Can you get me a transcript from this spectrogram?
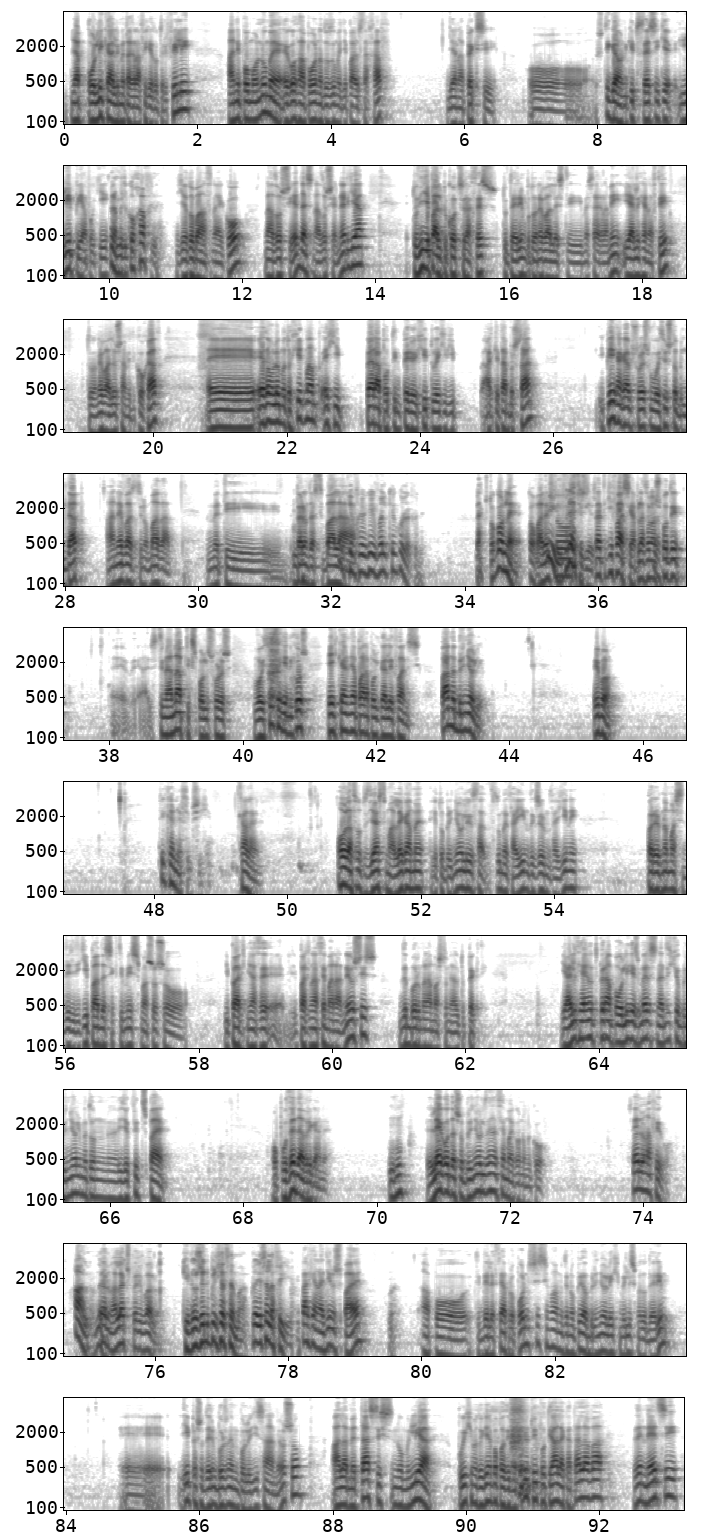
μια πολύ καλή μεταγραφή για το τριφύλι. Ανυπομονούμε, εγώ θα πω να το δούμε και πάλι στα χαφ για να παίξει ο... στην κανονική του θέση και λείπει από εκεί Είναι αμυντικό χάφ είναι. για τον Παναθηναϊκό να δώσει ένταση, να δώσει ενέργεια. Του βγήκε πάλι του κότσιρα χθες, του Τερήμ που τον έβαλε στη μεσαία γραμμή. Η αλήθεια είναι αυτή. Τον έβαλε ως αμυντικό χαβ. Ε, εδώ βλέπουμε το Hitman. Έχει, πέρα από την περιοχή του έχει βγει αρκετά μπροστά. Υπήρχαν κάποιες φορές που βοηθούσε στο build-up. Ανέβαζε την ομάδα με τη... παίρνοντας την μπάλα. Και έχει βάλει και γκολ, ρε φίλε. Εντάξει, το γκολ ναι, το βάλες Τι, στο βρέθηκες. στη στατική φάση. Απλά θέλω να σου πω ότι ε, στην ανάπτυξη πολλές φορές βοηθούσε. Γενικώς έχει κάνει μια πάρα πολύ καλή εμφάνιση. Πάμε Μπρινιόλι. Λοιπόν, Τι κάνει αυτή η ψυχή; καλά είναι. Όλο αυτό το διάστημα λέγαμε για τον Μπρινιόλι, θα δούμε τι θα γίνει, δεν ξέρουμε τι θα γίνει. Πρέπει να είμαστε συντηρητικοί πάντα στι εκτιμήσεις μας όσο υπάρχει, μια θε... ε, υπάρχει ένα θέμα ανανέωσης. Δεν μπορούμε να είμαστε στο μυαλό του παίκτη. Η αλήθεια είναι ότι πριν από λίγες μέρες συναντήθηκε ο Μπρινιόλι με τον ε, ιδιοκτήτη της ΠαΕ. Όπου δεν τα βρήκανε. Λέγοντας ο Μπρινιόλι δεν είναι θέμα οικονομικό. Θέλω να φύγω. Άλλο, ναι. Θέλω να αλλάξω περιβάλλον. Κοινώς δεν υπήρχε θέμα. Απλά ήθελα να φύγει. Υπάρχει ανακοίνωση ΠαΕ Ναι. από την τελευταία προπόνηση, σύμφωνα με την οποία ο Μπρινιόλ έχει μιλήσει με τον Τερήμ. Ε, είπε στον Τερήμ: Μπορείς να με υπολογίσεις να ανανεώσω, αλλά μετά στη συνομιλία που είχε με τον Γιάννη Παπαδημητρίου, του είπε ότι άλλα κατάλαβα, δεν είναι έτσι.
